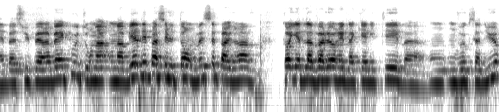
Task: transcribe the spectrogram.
Eh ben super. Eh ben écoute, on a, on a bien dépassé le temps, mais c'est pas grave. Quand il y a de la valeur et de la qualité, ben, on, veut que ça dure.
